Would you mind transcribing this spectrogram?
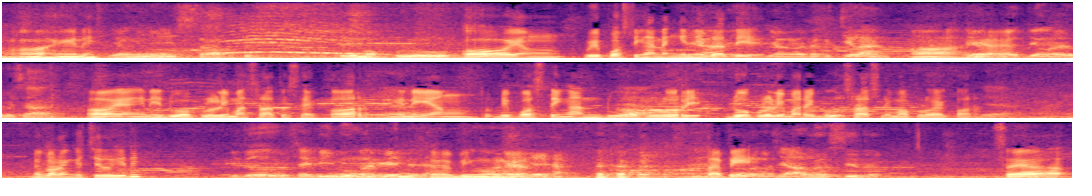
Ah, yang ini. Yang ini 150. Oh, yang beli postingan yang ini Ya, berarti. Yang ada kecilan. Ah, yang iya. yang ada besar. Oh, yang ini 25 100 ekor. Iya. Ini yang di postingan 20 ri 25.000 150 ekor. Ya. Ini kalau yang kecil gini? Itu saya bingung harganya. Saya bingung ya. Iya. Tapi Kalau masih halus gitu. saya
